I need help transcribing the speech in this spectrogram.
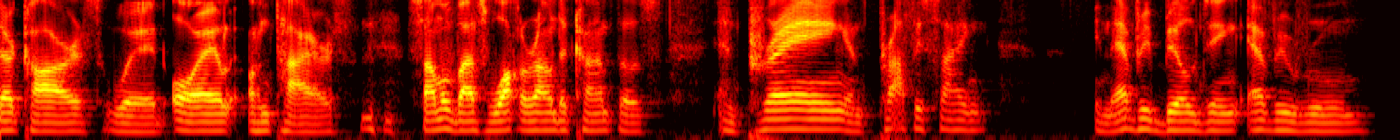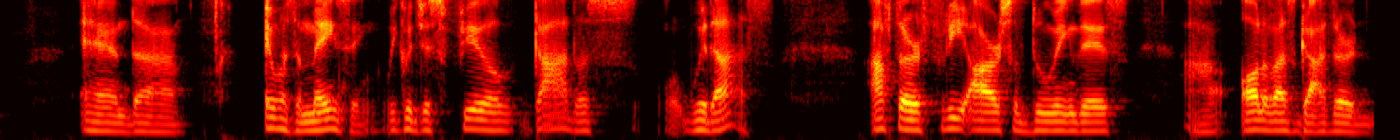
their cars with oil on tires. some of us walk around the campus and praying and prophesying in every building, every room, and uh, it was amazing. We could just feel God was with us. After three hours of doing this, uh, all of us gathered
